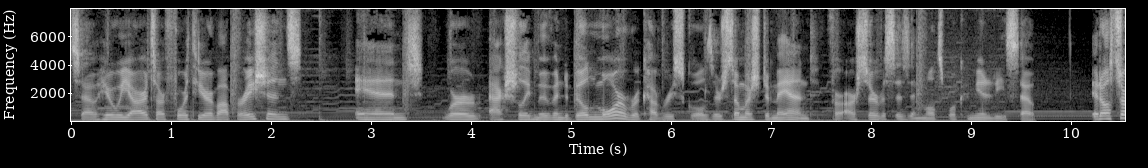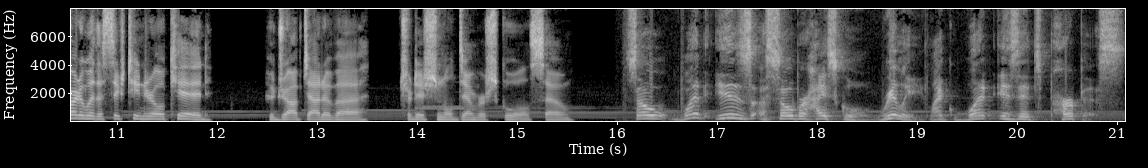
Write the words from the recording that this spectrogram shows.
So here we are. It's our fourth year of operations. And we're actually moving to build more recovery schools. There's so much demand for our services in multiple communities. So it all started with a 16 year old kid who dropped out of a traditional Denver school. So, so what is a sober high school really? Like, what is its purpose?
